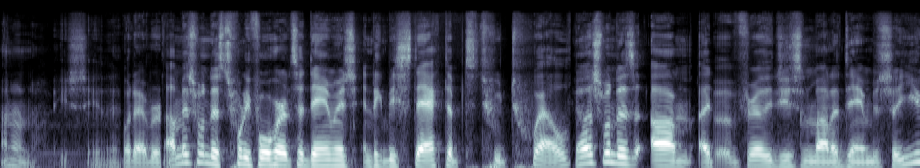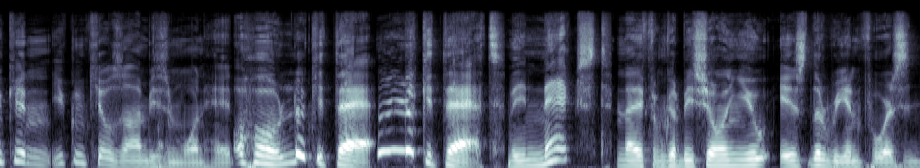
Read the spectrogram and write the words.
I don't know how you say that. Whatever. Um, this one does 24 hearts of damage and it can be stacked up to 12. Now, this one does um a fairly decent amount of damage, so you can you can kill zombies in one hit. Oh, look at that. Look at that. The next knife I'm going to be showing you is the reinforced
